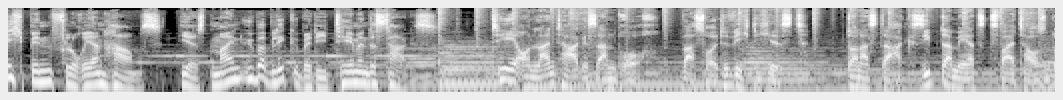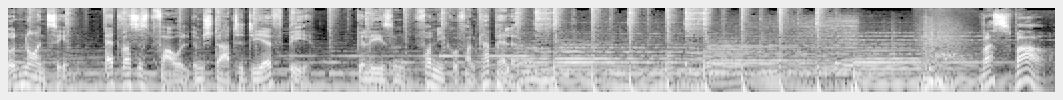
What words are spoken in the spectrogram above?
Ich bin Florian Harms. Hier ist mein Überblick über die Themen des Tages. T-Online Tagesanbruch. Was heute wichtig ist. Donnerstag, 7. März 2019. Etwas ist faul im Staate DFB. Gelesen von Nico van Kapelle. Was war?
